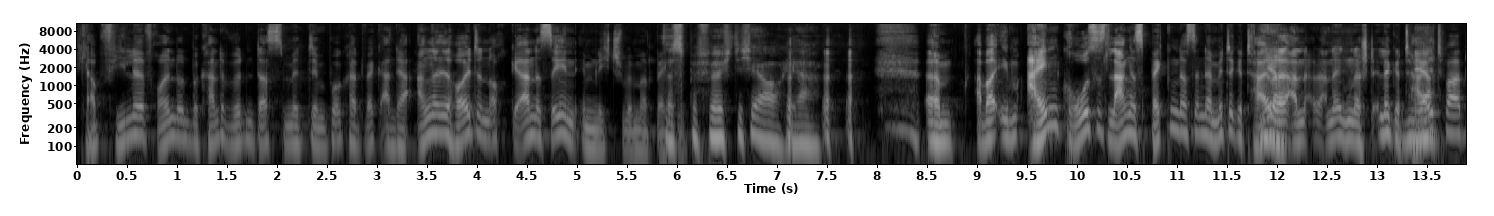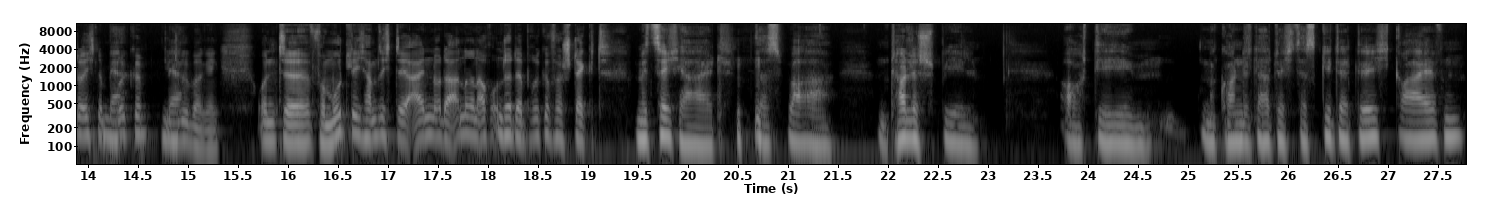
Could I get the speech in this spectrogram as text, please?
Ich glaube, viele Freunde und Bekannte würden das mit dem Burkhard weg an der Angel heute noch gerne sehen im Nichtschwimmerbecken. Das befürchte ich auch, ja. ähm, aber eben ein großes, langes Becken, das in der Mitte geteilt ja. oder an, an, irgendeiner Stelle geteilt ja. war durch eine Brücke, die ja. drüber ging. Und äh, vermutlich haben sich die einen oder anderen auch unter der Brücke versteckt. Mit Sicherheit. Das war ein tolles Spiel. Auch die man konnte da durch das Gitter durchgreifen.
